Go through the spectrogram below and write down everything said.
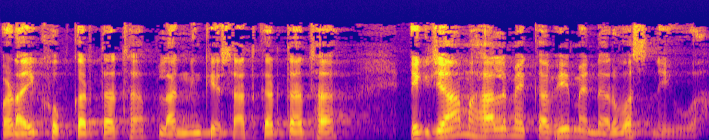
पढ़ाई खूब करता था, प्लानिंग के साथ करता था एग्ज़ाम हाल में कभी मैं नर्वस नहीं हुआ।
